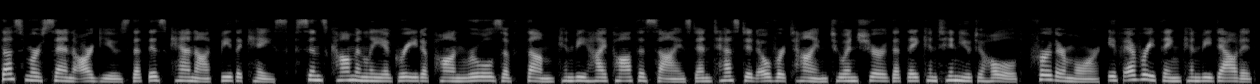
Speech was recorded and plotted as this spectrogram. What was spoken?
Thus Mersenne argues that this cannot be the case, since commonly agreed upon rules of thumb can be hypothesized and tested over time to ensure that they continue to hold. Furthermore, if everything can be doubted,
